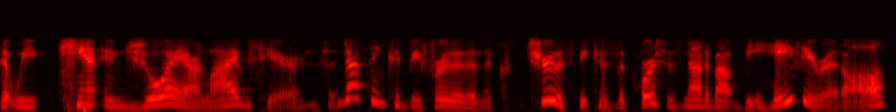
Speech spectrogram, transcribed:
that we can't enjoy our lives here so nothing could be further than the truth because the course is not about behavior at all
